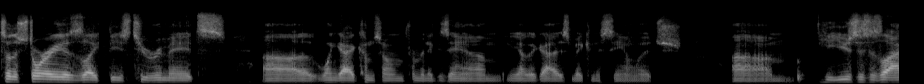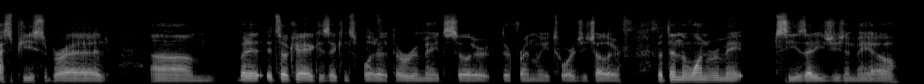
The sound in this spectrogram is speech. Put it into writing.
so the story is like these two roommates. Uh, one guy comes home from an exam, and the other guy is making a sandwich. Um, he uses his last piece of bread, um, but it, it's okay because they can split it. They're roommates, so they're they're friendly towards each other. But then the one roommate sees that he's using mayo,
